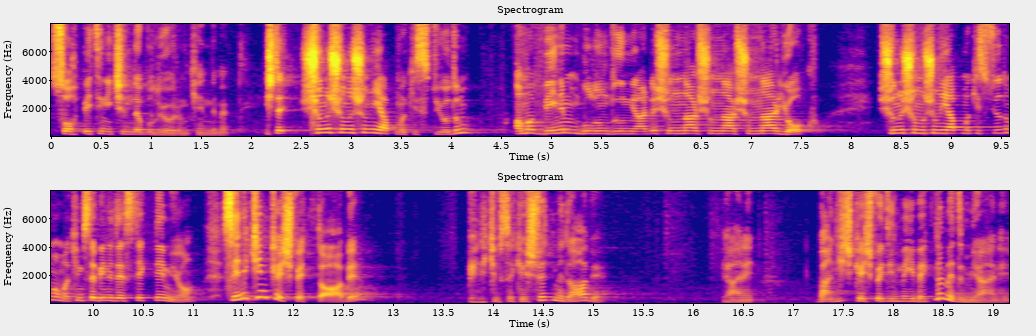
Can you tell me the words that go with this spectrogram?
sohbetin içinde buluyorum kendimi. İşte şunu şunu şunu yapmak istiyordum ama benim bulunduğum yerde şunlar şunlar şunlar yok. Şunu şunu şunu yapmak istiyordum ama kimse beni desteklemiyor. Seni kim keşfetti abi? Beni kimse keşfetmedi abi. Yani ben hiç keşfedilmeyi beklemedim yani.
